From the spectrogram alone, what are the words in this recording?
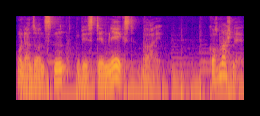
Und ansonsten bis demnächst bei Koch mal schnell.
